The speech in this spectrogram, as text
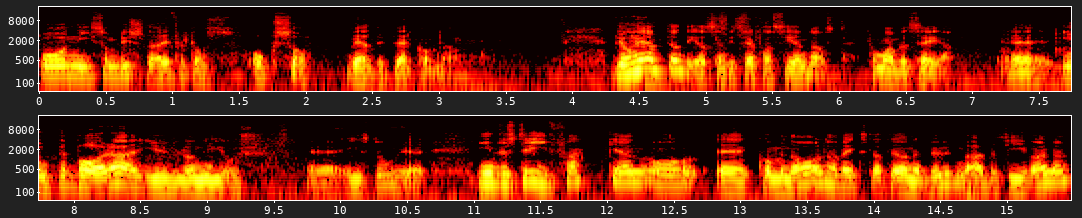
och ni som lyssnar är förstås också väldigt välkomna. Det har hänt en del sedan vi träffades senast får man väl säga. Eh, inte bara jul och nyårs eh, historier. Industrifacken och eh, Kommunal har växlat lönebud med arbetsgivarna.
